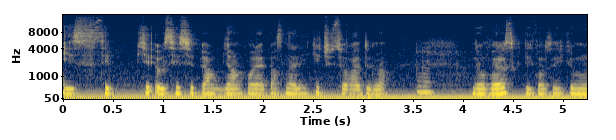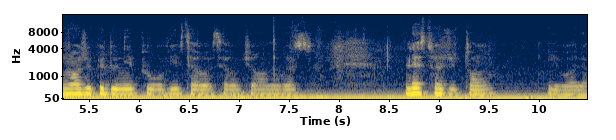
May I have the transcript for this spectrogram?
Et c'est aussi super bien pour la personne avec qui tu seras demain. Mm. Donc voilà ce que les conseils que moi je peux donner pour vivre sa, sa rupture amoureuse. Laisse-toi du temps. Et voilà.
